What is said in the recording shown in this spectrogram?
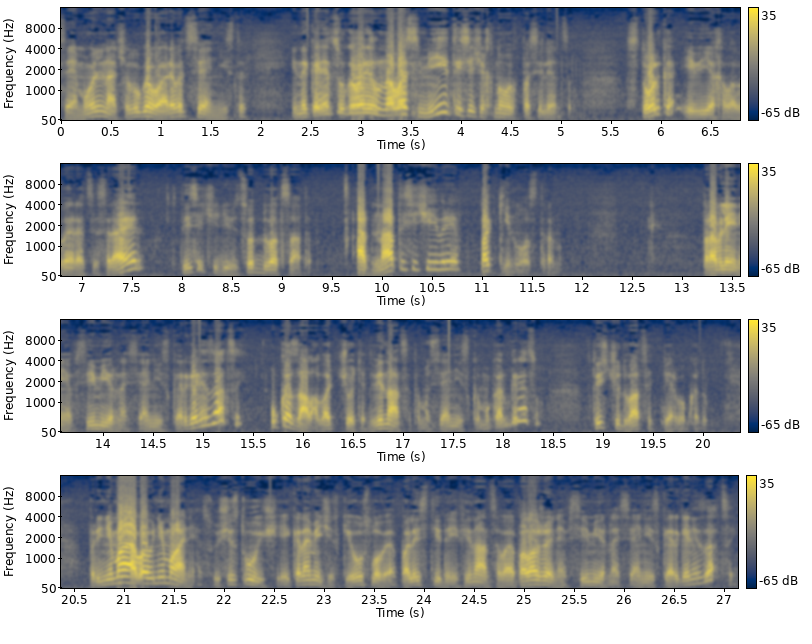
Сэмуэль начал уговаривать сионистов и, наконец, уговорил на 8 тысячах новых поселенцев. Столько и въехало в Эрец-Исраэль в 1920 -м. Одна тысяча евреев покинула страну. Правление Всемирной сионистской организации указало в отчете 12-му сионистскому конгрессу в 1021 году. Принимая во внимание существующие экономические условия Палестины и финансовое положение Всемирной сионистской организации,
